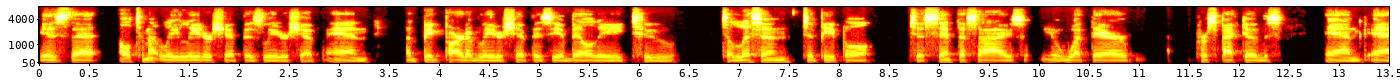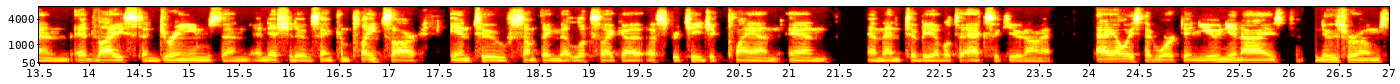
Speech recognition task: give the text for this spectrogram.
is that ultimately leadership is leadership, and a big part of leadership is the ability to to listen to people, to synthesize you know what their perspectives and and advice and dreams and initiatives and complaints are into something that looks like a, a strategic plan and and then to be able to execute on it. I always had worked in unionized newsrooms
